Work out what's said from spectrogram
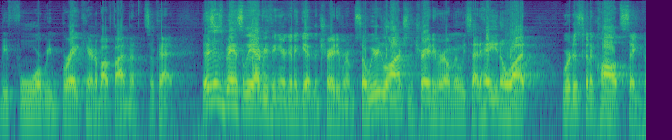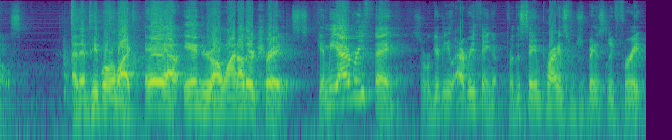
before we break here in about five minutes, okay? This is basically everything you're gonna get in the trading room. So we launched the trading room and we said, hey, you know what? We're just gonna call it signals. And then people were like, hey, uh, Andrew, I want other trades. Give me everything. So we're giving you everything for the same price, which is basically free.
